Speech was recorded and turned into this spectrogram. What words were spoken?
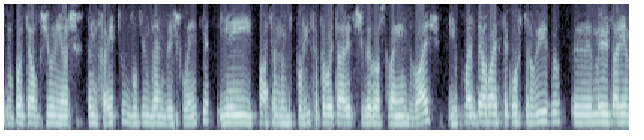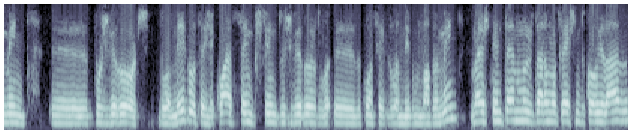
no plantel de Júniores têm feito nos últimos anos de excelência e aí passa muito por isso, aproveitar esses jogadores que vêm de baixo e o plantel vai ser construído uh, maioritariamente uh, por jogadores de Lamego, ou seja, quase 100% dos jogadores uh, do Conselho de Lamego novamente, mas tentamos dar um acréscimo de qualidade,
